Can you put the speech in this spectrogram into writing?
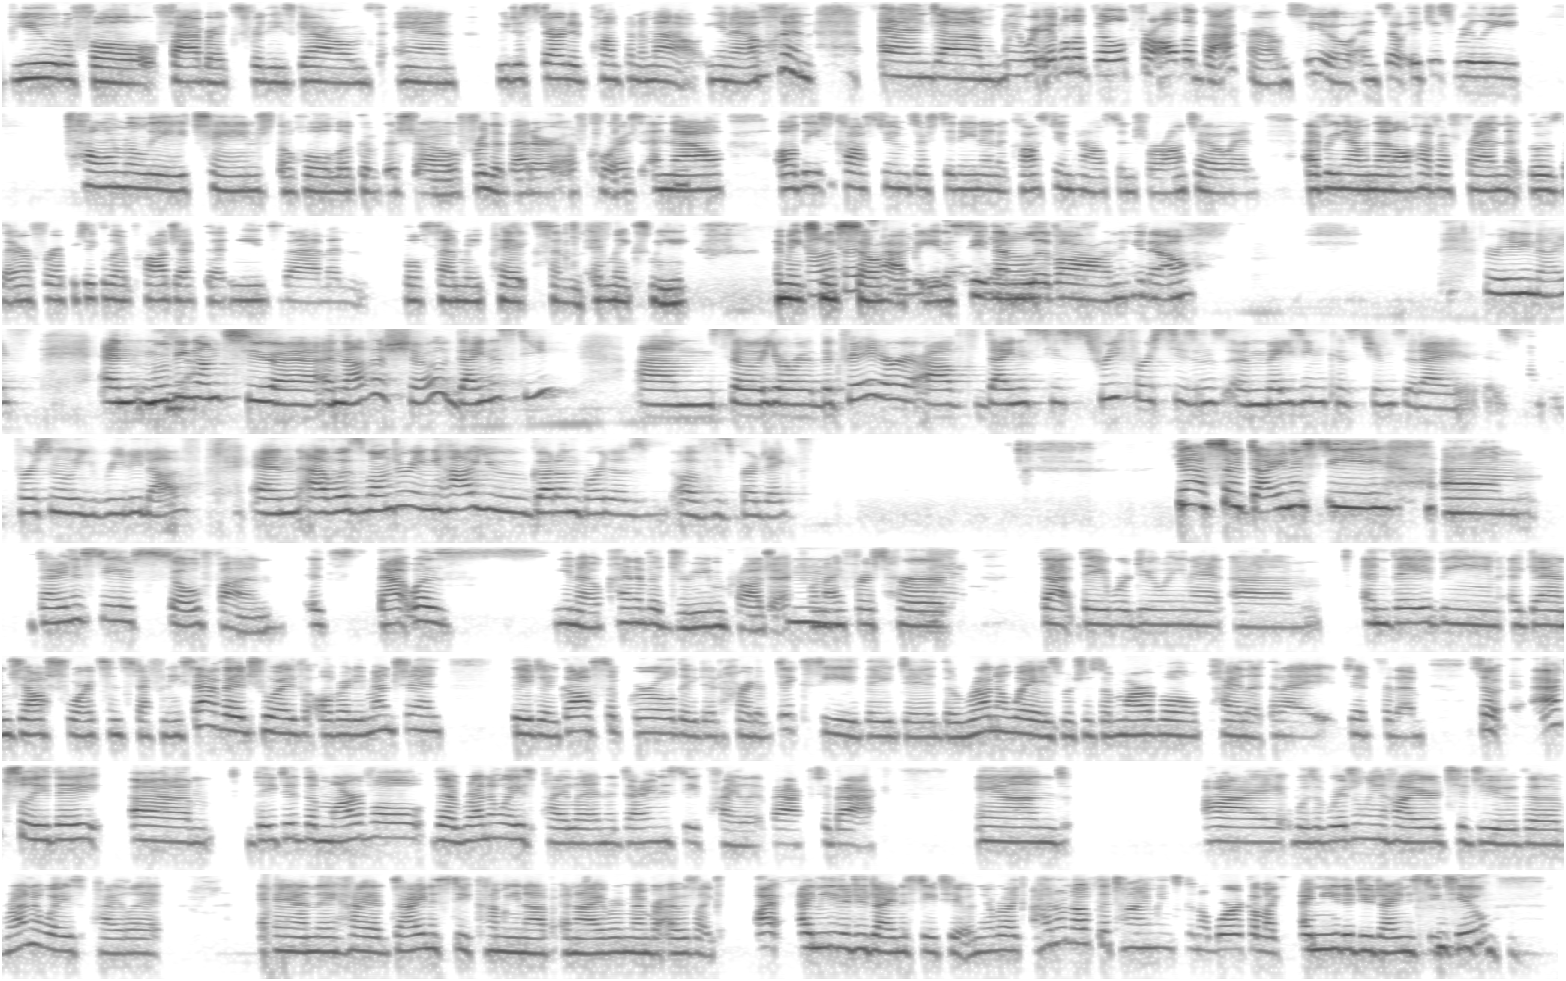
beautiful fabrics for these gowns. And we just started pumping them out, you know, and and um, we were able to build for all the background too. And so it just really tonally changed the whole look of the show for the better, of course. And mm. now all these costumes are sitting in a costume house in Toronto. And every now and then I'll have a friend that goes there for a particular project that needs them. And will send me pics and it makes me it makes oh, me so happy to see yeah. them live on you know really nice and moving yeah. on to uh, another show dynasty um, so you're the creator of Dynasty's three first seasons, amazing costumes that I personally really love. And I was wondering how you got on board of, of this project. Yeah, so Dynasty, um, Dynasty was so fun. It's that was, you know, kind of a dream project mm. when I mm. first heard that they were doing it. Um, and they being again Josh Schwartz and Stephanie Savage, who I've already mentioned. They did Gossip Girl, they did Hart of Dixie, they did The Runaways, which is a Marvel pilot that I did for them. So actually, they um, they did the Marvel, the Runaways pilot, and the Dynasty pilot back to back. And I was originally hired to do the Runaways pilot, and they had Dynasty coming up. And I remember I was like, I, I need to do Dynasty too. And they were like, I don't know if the timing's going to work. I'm like, I need to do Dynasty too.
